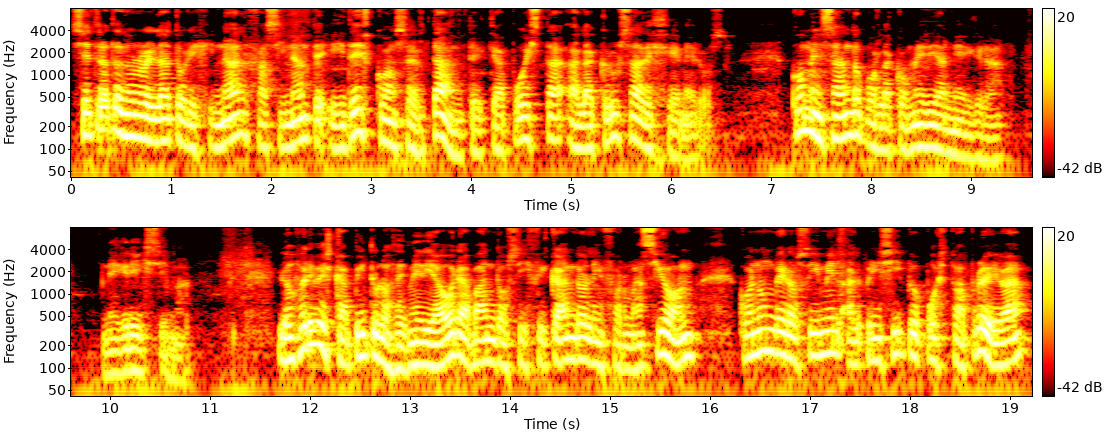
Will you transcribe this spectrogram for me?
se trata de un relato original, fascinante y desconcertante que apuesta a la cruza de géneros, comenzando por la comedia negra, negrísima los breves capítulos de media hora van dosificando la información con un verosímil al principio puesto a prueba,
